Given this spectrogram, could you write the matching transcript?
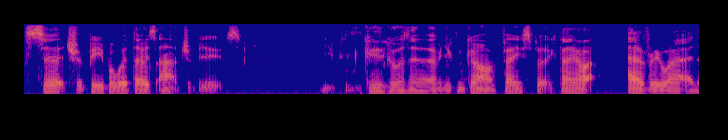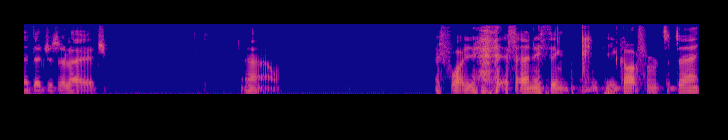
search for people with those attributes. You can Google them, you can go on Facebook, they are everywhere in the digital age. Now, if what you, if anything you got from today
